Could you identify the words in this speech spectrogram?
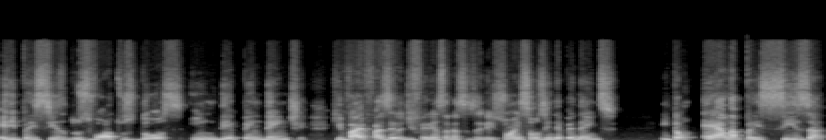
Ele precisa dos votos dos independentes. Que vai fazer a diferença nessas eleições são os independentes. Então, ela precisa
